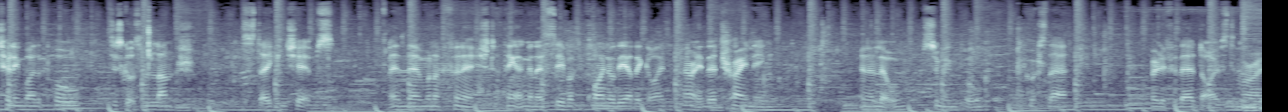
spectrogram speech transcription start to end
chilling by the pool. Just got some lunch, steak and chips. And then when I finished, I think I'm gonna see if I can find all the other guys. Apparently they're training in a little swimming pool across there, ready for their dives tomorrow.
